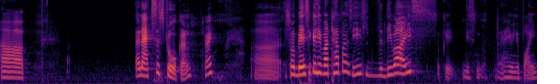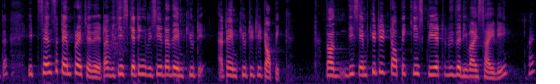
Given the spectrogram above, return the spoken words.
uh, an access token, right? Uh, so basically what happens is the device, okay, this is having a pointer, it sends a temperature data which is getting received at the MQT, at a MQTT topic, so this MQTT topic is created with the device ID, right?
